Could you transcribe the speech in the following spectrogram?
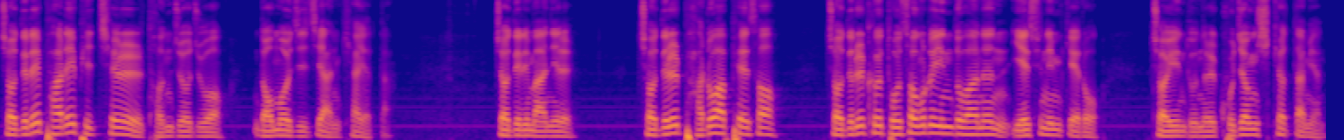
저들의 발에 빛을 던져주어 넘어지지 않게 하였다. 저들이 만일 저들 바로 앞에서 저들을 그 도성으로 인도하는 예수님께로 저희 눈을 고정시켰다면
